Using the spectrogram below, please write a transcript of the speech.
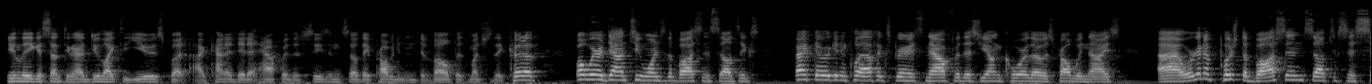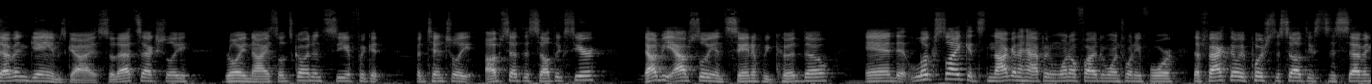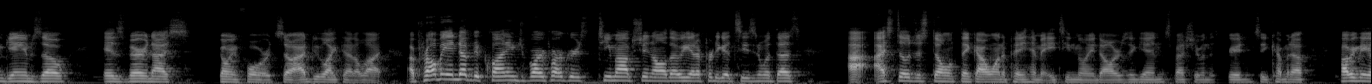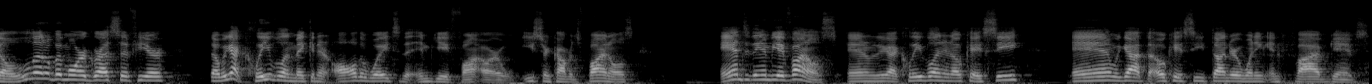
G League is something I do like to use, but I kind of did it halfway through the season, so they probably didn't develop as much as they could have. But we're down 2 1 to the Boston Celtics. The fact that we're getting playoff experience now for this young core, though, is probably nice. Uh, we're going to push the Boston Celtics to seven games, guys. So that's actually really nice. Let's go ahead and see if we could potentially upset the Celtics here. That would be absolutely insane if we could, though. And it looks like it's not going to happen. 105 to 124. The fact that we pushed the Celtics to seven games, though, is very nice going forward. So I do like that a lot. I probably end up declining Jabari Parker's team option, although he had a pretty good season with us. I, still just don't think I want to pay him $18 million again, especially when this free agency coming up. Probably going to get a little bit more aggressive here. So we got Cleveland making it all the way to the NBA or Eastern Conference Finals and to the NBA Finals. And we got Cleveland and OKC. And we got the OKC Thunder winning in five games.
